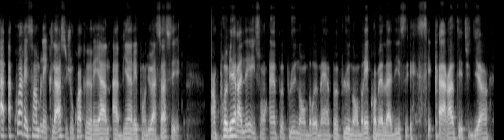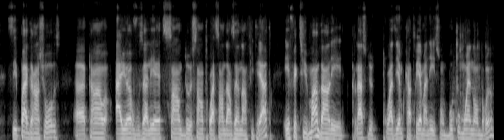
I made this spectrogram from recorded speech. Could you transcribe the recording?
à, quoi ressemblent les classes? Je crois que Réan a bien répondu à ça. C'est en première année, ils sont un peu plus nombreux, mais un peu plus nombreux, comme elle l'a dit, c'est 40 étudiants. C'est pas grand-chose. Euh, quand ailleurs, vous allez être 100, 200, 300 dans un amphithéâtre. effectivement, dans les classes de troisième, quatrième année, ils sont beaucoup moins nombreux.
